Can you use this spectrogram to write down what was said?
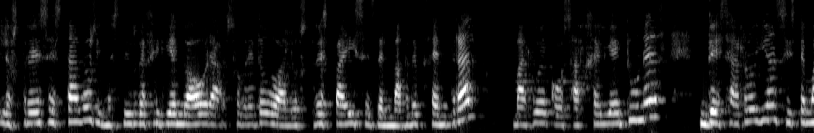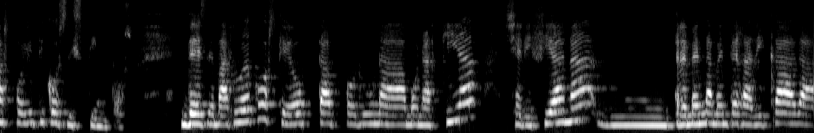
los tres estados, y me estoy refiriendo ahora sobre todo a los tres países del Magreb central, Marruecos, Argelia y Túnez, desarrollan sistemas políticos distintos. Desde Marruecos, que opta por una monarquía sherifiana mm, tremendamente radicada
